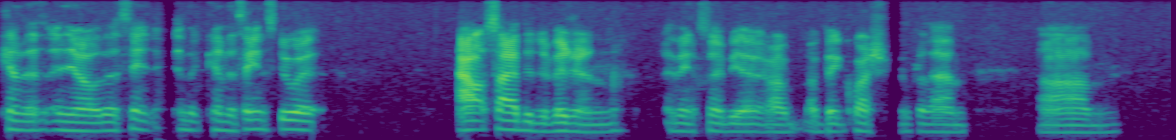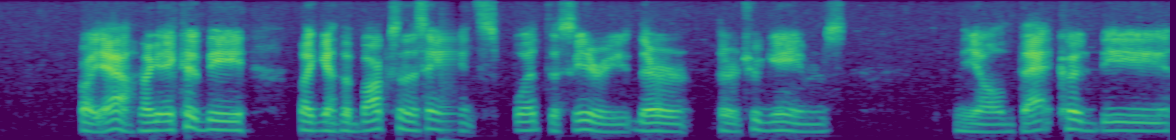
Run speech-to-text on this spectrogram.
can the you know the Saint can the, can the Saints do it outside the division? I think it's going to be a, a, a big question for them. Um, but yeah, like it could be like if the Bucks and the Saints split the series, their their two games, you know that could be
